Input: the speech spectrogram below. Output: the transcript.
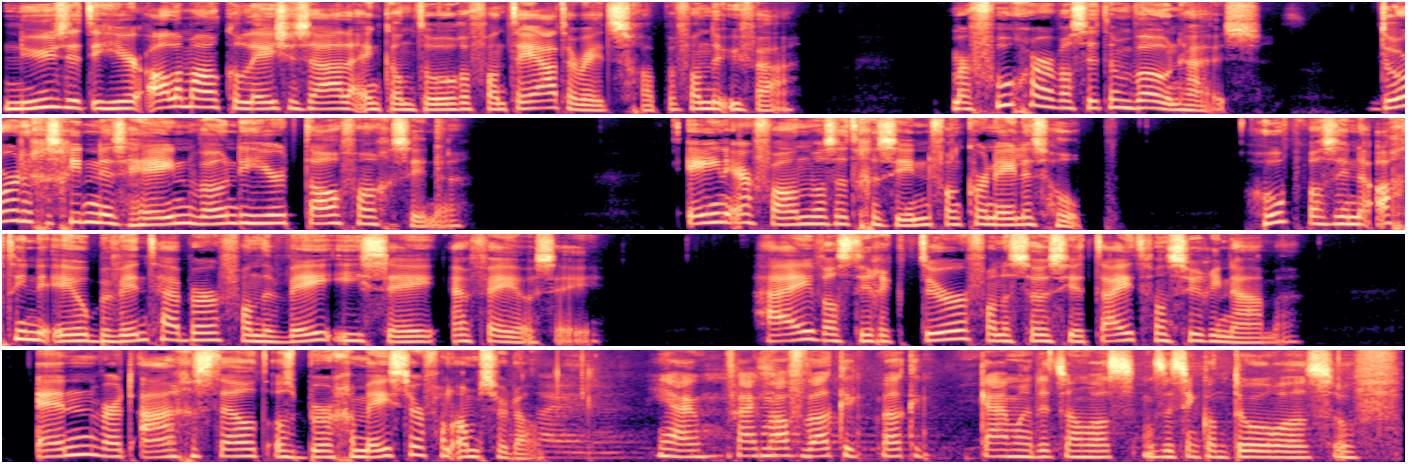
Nu zitten hier allemaal collegezalen en kantoren van theaterwetenschappen van de UvA. Maar vroeger was dit een woonhuis. Door de geschiedenis heen woonden hier tal van gezinnen. Eén ervan was het gezin van Cornelis Hop. Hop was in de 18e eeuw bewindhebber van de WIC en VOC. Hij was directeur van de Sociëteit van Suriname en werd aangesteld als burgemeester van Amsterdam. Ja, ik vraag me af welke, welke kamer dit dan was. Of dit zijn kantoor was. Of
